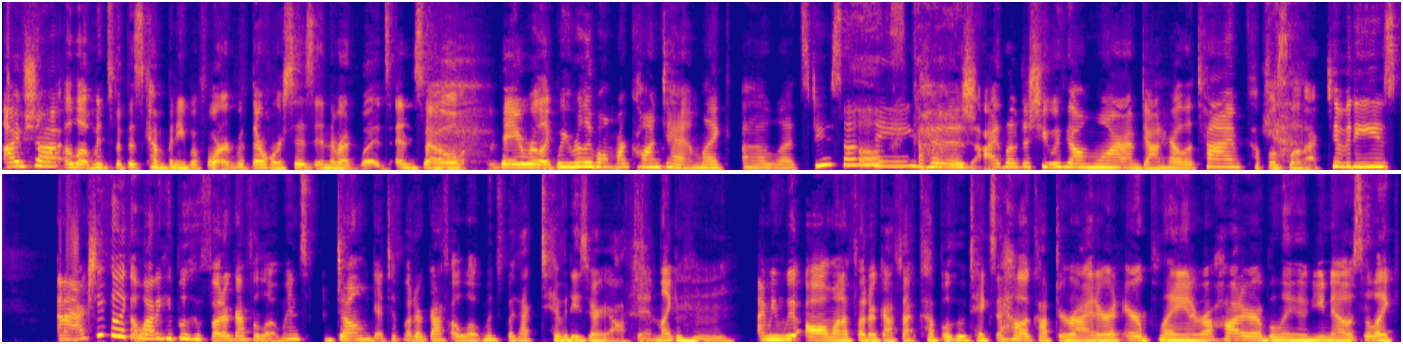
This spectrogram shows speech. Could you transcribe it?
I've shot elopements with this company before with their horses in the redwoods. And so they were like, we really want more content. I'm like, uh, let's do oh something because oh I'd love to shoot with y'all more. I'm down here all the time. Couples yeah. love activities. And I actually feel like a lot of people who photograph elopements don't get to photograph elopements with activities very often. Like, mm-hmm. I mean, we all want to photograph that couple who takes a helicopter ride or an airplane or a hot air balloon, you know? So, like,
